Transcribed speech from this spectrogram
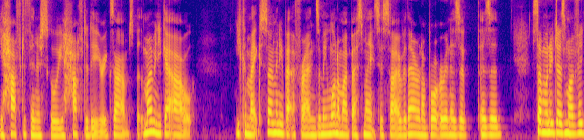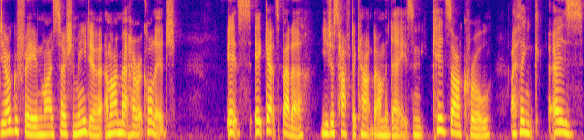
You have to finish school. You have to do your exams. But the moment you get out, you can make so many better friends. I mean, one of my best mates is sat over there, and I brought her in as a as a someone who does my videography and my social media, and I met her at college. It's it gets better. You just have to count down the days, and kids are cruel. I think as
